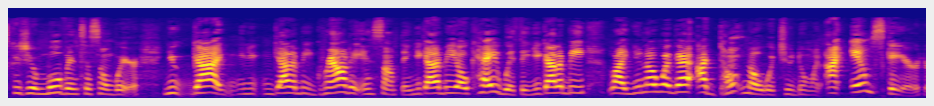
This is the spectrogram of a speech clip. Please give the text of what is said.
because you're moving to somewhere. You got you got to be grounded in something. You got to be okay with it. You got to be like, you know what, God, I don't know what you're doing. I am scared.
